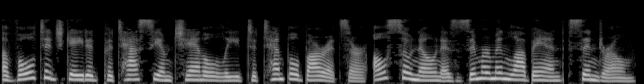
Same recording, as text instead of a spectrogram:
a voltage-gated potassium channel lead to Temple-Baraitser also known as Zimmermann-Laband syndrome.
